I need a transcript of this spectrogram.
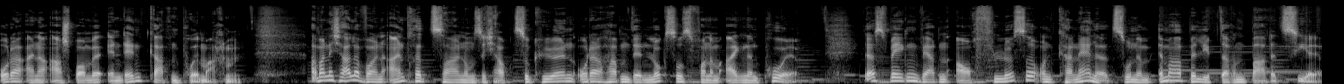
oder eine Arschbombe in den Gartenpool machen. Aber nicht alle wollen Eintritt zahlen, um sich abzukühlen oder haben den Luxus von einem eigenen Pool. Deswegen werden auch Flüsse und Kanäle zu einem immer beliebteren Badeziel.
